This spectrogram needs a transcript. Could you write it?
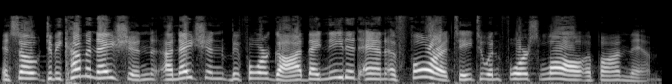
And so to become a nation, a nation before God, they needed an authority to enforce law upon them.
